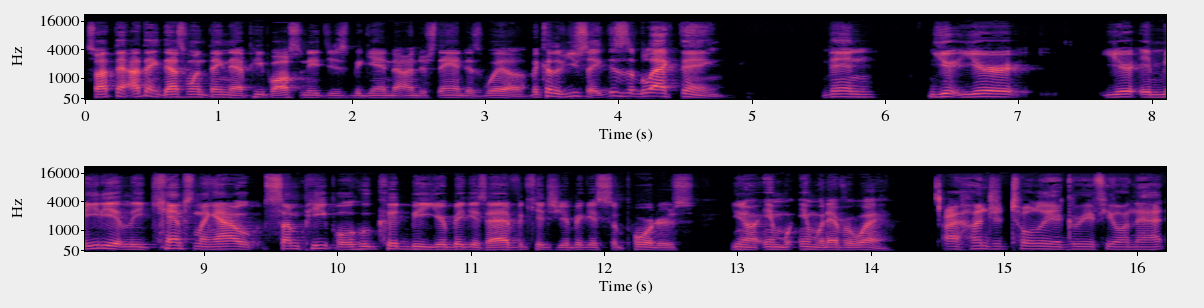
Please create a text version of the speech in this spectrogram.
So I think I think that's one thing that people also need to just begin to understand as well. Because if you say this is a black thing, then you, you're you're immediately canceling out some people who could be your biggest advocates, your biggest supporters, you know, in in whatever way. I hundred totally agree with you on that.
